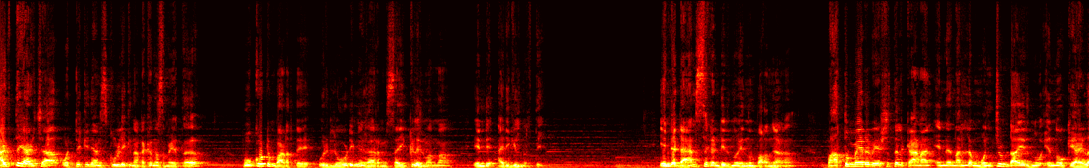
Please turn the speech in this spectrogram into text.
അടുത്തയാഴ്ച ഒറ്റയ്ക്ക് ഞാൻ സ്കൂളിലേക്ക് നടക്കുന്ന സമയത്ത് പൂക്കോട്ടും പാടത്തെ ഒരു ലോഡിങ്ങുകാരൻ സൈക്കിളിൽ വന്ന് എന്റെ അരികിൽ നിർത്തി. എന്റെ ഡാൻസ് കണ്ടിരുന്നു എന്നും പറഞ്ഞ് പാത്തുമ്മയുടെ വേഷത്തിൽ കാണാൻ എന്നെ നല്ല മൊഞ്ചുണ്ടായിരുന്നു എന്നൊക്കെ അയാൾ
